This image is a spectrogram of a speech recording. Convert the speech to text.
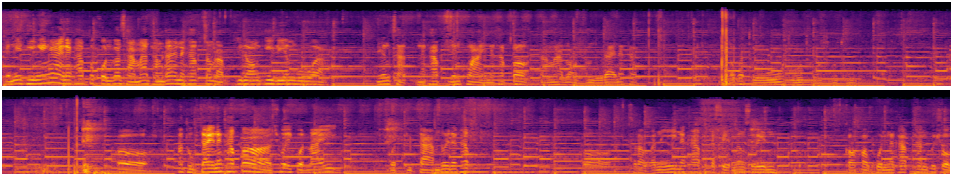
เป็นวิธีง่ายๆนะครับ ทุกคนก็สามารถทำได้นะครับสำหรับพี่น้องที่เลี้ยงวัว เลี้ยงสัตว์นะครับ เลี้ยงควายนะครับ ก็สามารถลองทำดูได้นะครับ เราก็ถูถูถูถูถูก็ถ้าถูกใจนะครับ ก็ช่วยกดไลค์กดติดตามด้วยนะครับ ก็สำหรับวันนี้นะครับ เกษตรเมืองสุรินทร์ขอขอบคุณนะครับ ท่านผู้ชม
